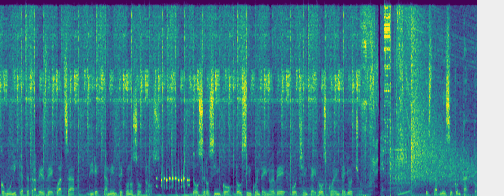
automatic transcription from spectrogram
Comunícate a través de WhatsApp directamente con nosotros. 205-259-8248. Establece contacto.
